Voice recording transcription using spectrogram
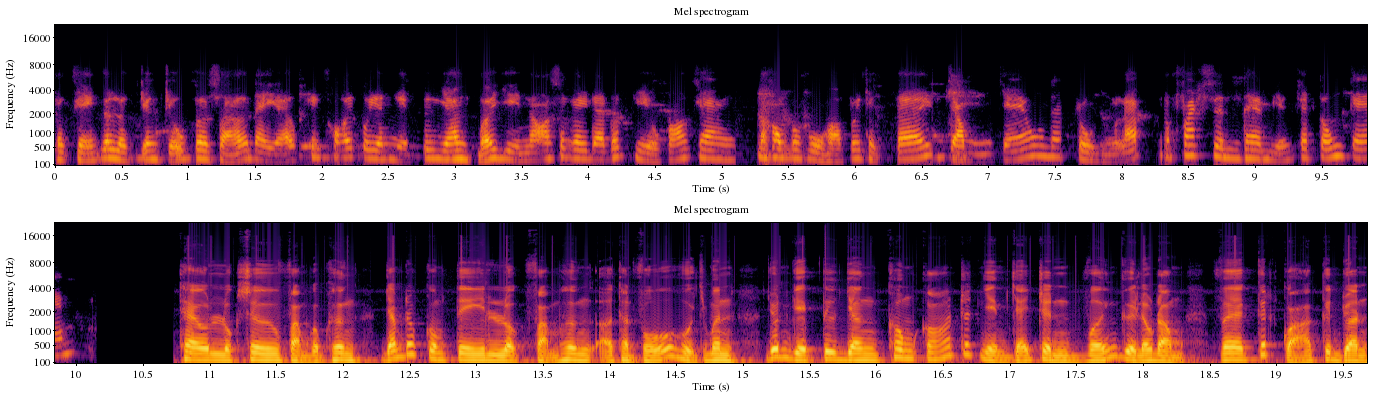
thực hiện cái luật dân chủ cơ sở này ở cái khối của doanh nghiệp tư nhân, bởi vì nó sẽ gây ra rất nhiều khó khăn. Nó không có phù hợp với thực tế. Chồng chéo, nó trùng lắp, nó phát sinh thêm những cái tốn kém theo luật sư Phạm Ngọc Hưng, giám đốc công ty Luật Phạm Hưng ở thành phố Hồ Chí Minh, doanh nghiệp tư nhân không có trách nhiệm giải trình với người lao động về kết quả kinh doanh.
